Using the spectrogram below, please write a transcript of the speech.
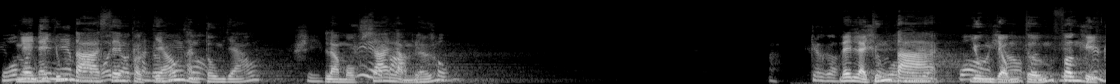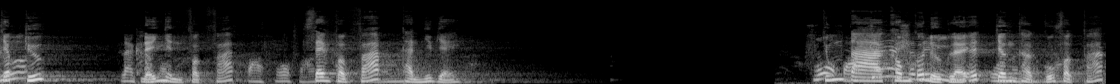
ngày nay chúng ta xem phật giáo thành tôn giáo là một sai lầm lớn. đây là chúng ta dùng vọng tưởng phân biệt chấp trước để nhìn phật pháp xem phật pháp thành như vậy. Chúng ta không có được lợi ích chân thật của phật pháp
